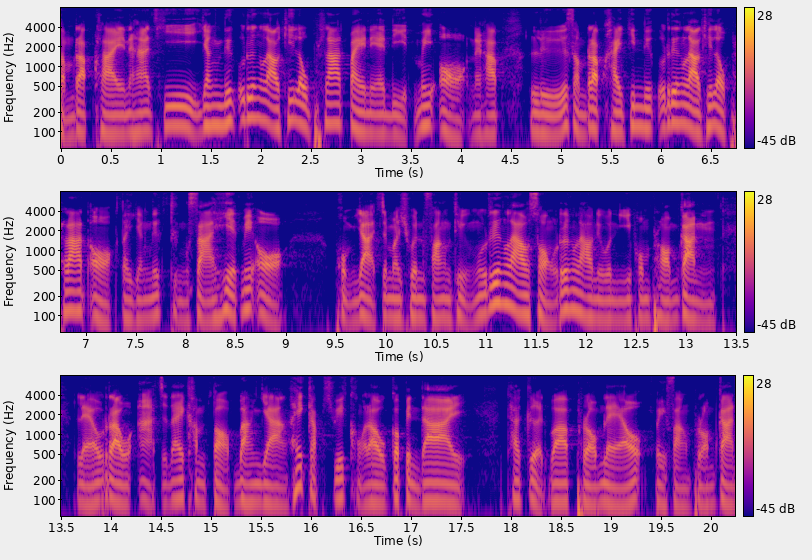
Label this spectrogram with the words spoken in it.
สำหรับใครนะฮะที่ยังนึกเรื่องราวที่เราพลาดไปในอดีตไม่ออกนะครับ หรือสำหรับใครที่นึกเรื่องราวที่เราพลาดออก แต่ยังนึกถึงสาเหตุไม่ออก ผมอยากจะมาชวนฟังถึงเรื่องราวสองเรื่องราวในวันนี้พร้อมๆกัน แล้วเราอาจจะได้คำตอบบางอย่างให้กับชีวิตของเราก็เป็นได้ ถ้าเกิดว่าพร้อมแล้วไปฟังพร้อมกัน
